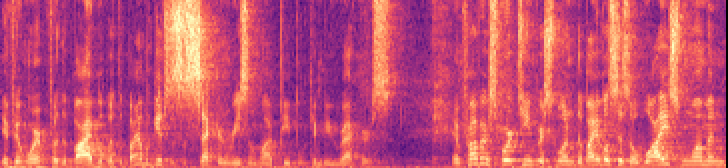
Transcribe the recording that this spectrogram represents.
if it weren't for the Bible, but the Bible gives us a second reason why people can be wreckers. In Proverbs 14, verse 1, the Bible says, A wise woman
